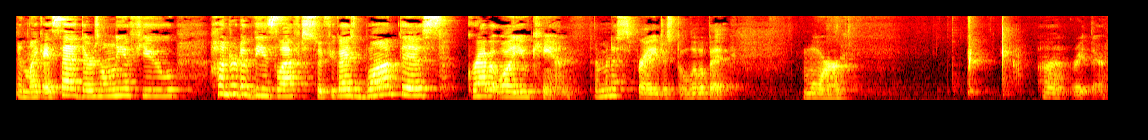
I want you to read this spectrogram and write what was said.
and like I said, there's only a few hundred of these left. So if you guys want this, grab it while you can. I'm gonna spray just a little bit more uh, right there.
